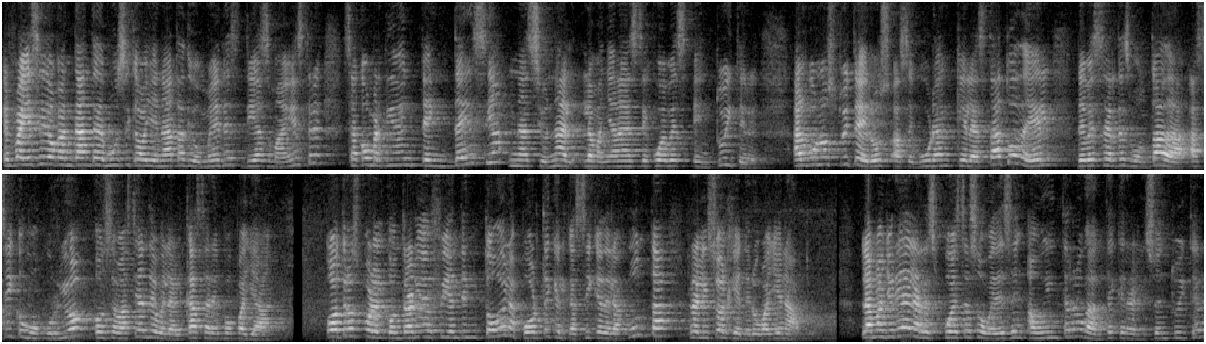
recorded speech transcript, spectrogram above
El fallecido cantante de música vallenata Diomedes Díaz Maestre se ha convertido en tendencia nacional la mañana de este jueves en Twitter. Algunos tuiteros aseguran que la estatua de él debe ser desmontada, así como ocurrió con Sebastián de Belalcázar en Popayán. Otros, por el contrario, defienden todo el aporte que el cacique de la Junta realizó al género vallenato. La mayoría de las respuestas obedecen a un interrogante que realizó en Twitter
